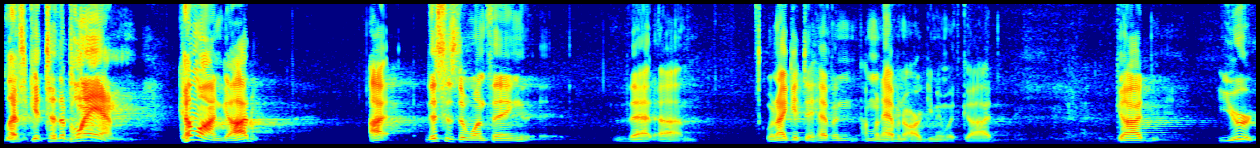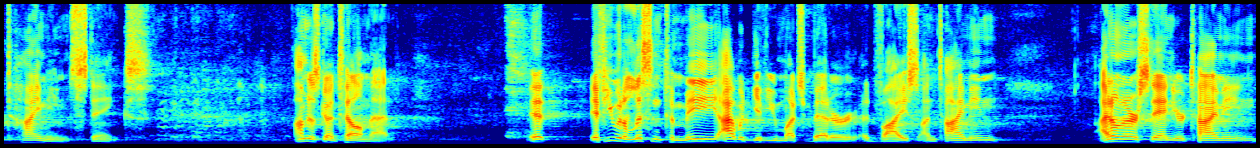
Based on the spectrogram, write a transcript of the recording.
let's get to the plan. Come on, God. I, this is the one thing that um, when I get to heaven, I'm going to have an argument with God. God, your timing stinks. I'm just going to tell him that. It, if you would have listened to me, I would give you much better advice on timing. I don't understand your timing.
